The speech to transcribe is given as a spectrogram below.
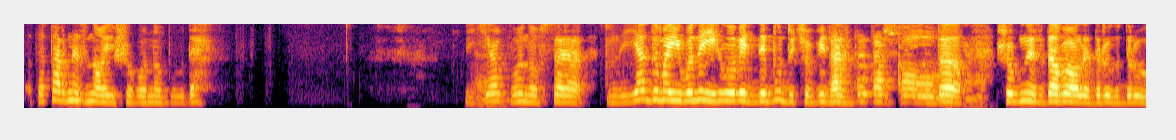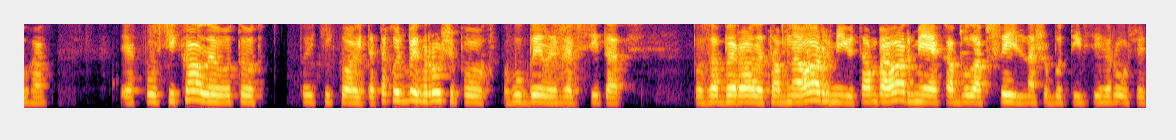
А тепер не знаю, що воно буде. Як воно все. Я думаю, вони їх ловити не будуть, щоб він не, так з- ти там коло да. викине. щоб не здавали друг друга. Як повтікали, ото, то й тікайте. Та хоч би гроші погубили вже всі та позабирали там на армію, там би армія, яка була б сильна, щоб ті всі гроші.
